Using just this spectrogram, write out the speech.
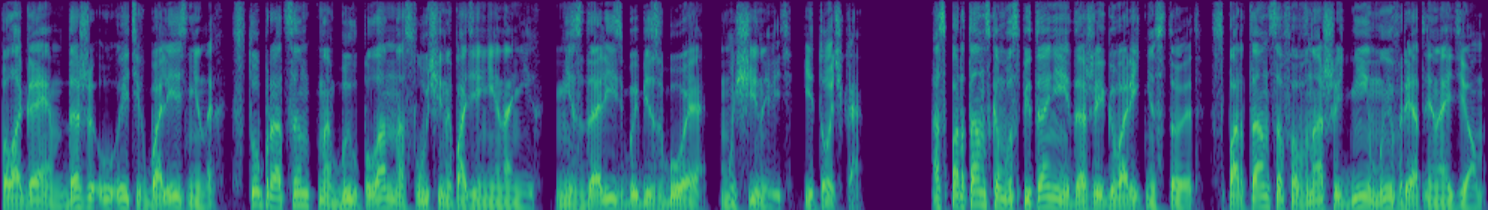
Полагаем, даже у этих болезненных стопроцентно был план на случай нападения на них. Не сдались бы без боя, мужчины ведь и точка. О спартанском воспитании даже и говорить не стоит. Спартанцев в наши дни мы вряд ли найдем.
